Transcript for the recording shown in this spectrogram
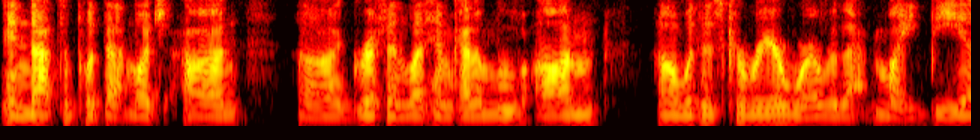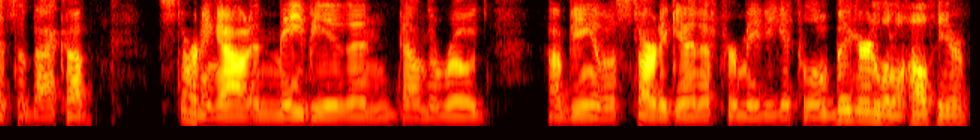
And not to put that much on uh, Griffin, let him kind of move on uh, with his career, wherever that might be as a backup, starting out, and maybe then down the road uh, being able to start again after maybe he gets a little bigger, a little healthier.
